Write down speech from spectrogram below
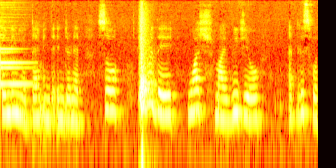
spending your time in the internet. So every day watch my video at least for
